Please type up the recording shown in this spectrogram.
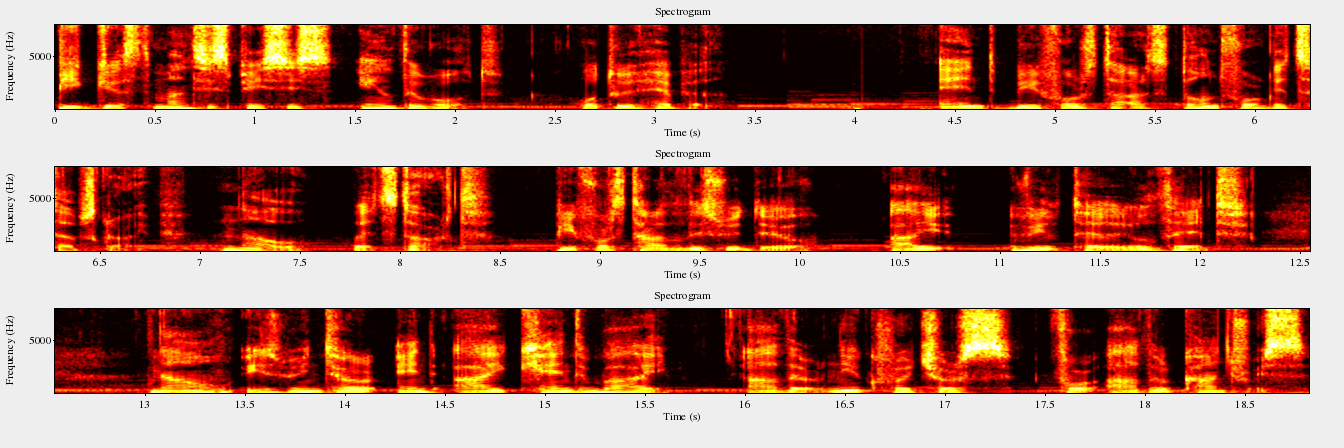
biggest mantis species in the world. What will happen? And before start, don't forget subscribe. Now let's start. Before start this video, I will tell you that now is winter and I can't buy other new creatures for other countries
